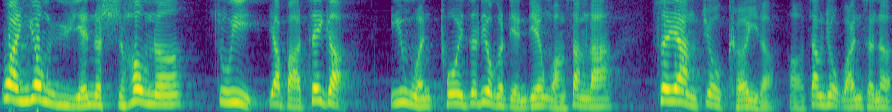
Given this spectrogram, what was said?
惯用语言的时候呢，注意要把这个英文拖这六个点点往上拉，这样就可以了啊。这样就完成了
